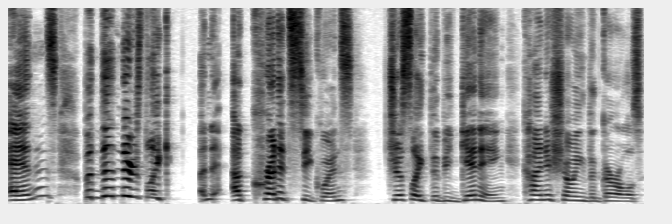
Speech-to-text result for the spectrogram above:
ends. But then there's like an, a credit sequence, just like the beginning, kind of showing the girls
